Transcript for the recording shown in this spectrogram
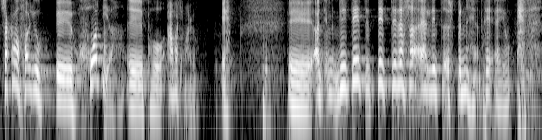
så kommer folk jo øh, hurtigere øh, på arbejdsmarkedet. Ja. Øh, og det, det, det, det, der så er lidt spændende her, det er jo, at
